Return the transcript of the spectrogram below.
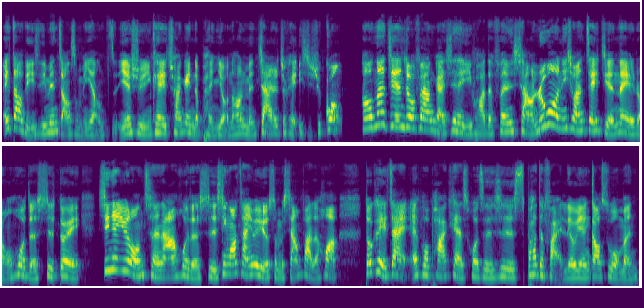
哎，到底里面长什么样子？也许你可以传给你的朋友，然后你们假日就可以一起去逛。好，那今天就非常感谢怡华的分享。如果你喜欢这一集的内容，或者是对新天玉龙城啊，或者是星光三月有什么想法的话，都可以在 Apple Podcast 或者是 Spotify 留言告诉我们。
